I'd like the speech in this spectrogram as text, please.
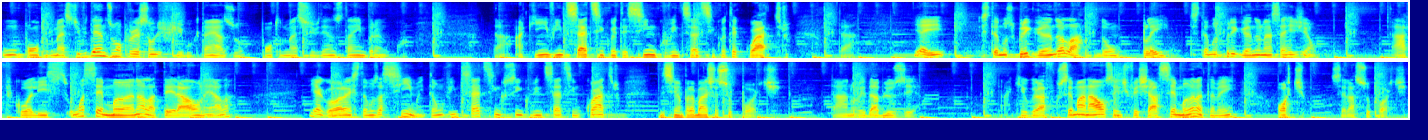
um ponto do mestre de dividendos, uma projeção de FIBO que está em azul. O ponto do mestre de dividendos está em branco. Tá? Aqui em 27,55, 27,54, tá? E aí estamos brigando lá, dou um play, estamos brigando nessa região. Ah, ficou ali uma semana lateral nela, e agora estamos acima. Então 2755, 2754 de cima para baixo é suporte, tá? No EWZ. Tá aqui o gráfico semanal, se a gente fechar a semana também, ótimo, será suporte.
